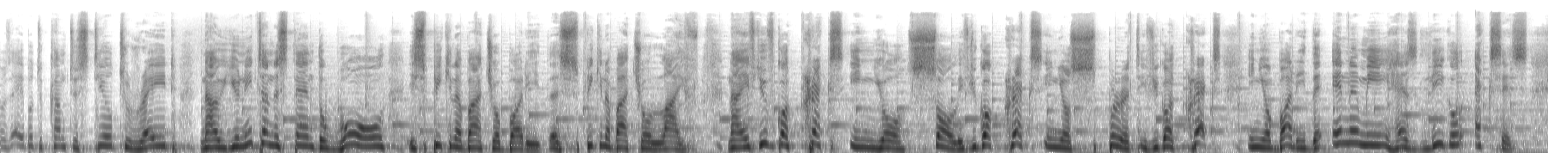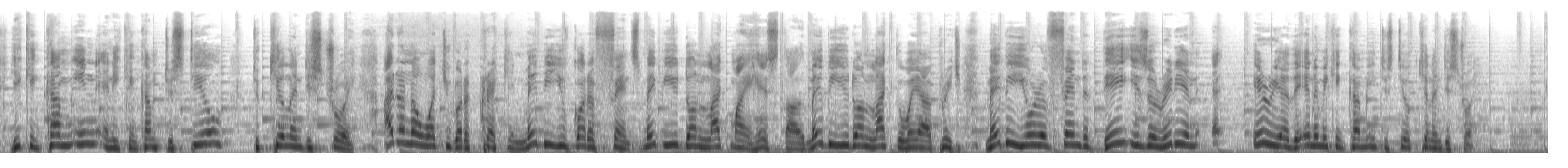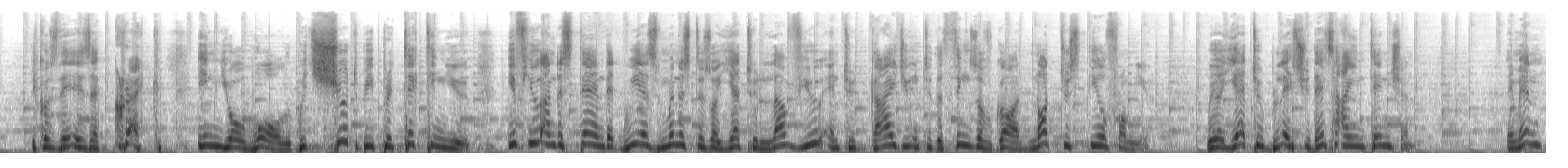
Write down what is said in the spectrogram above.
was able to come to steal, to raid. Now you need to understand the wall is speaking about your body, they're speaking about your life. Now, if you've got cracks in your soul, if you've got cracks in your spirit, if you've got cracks in your body, the enemy has legal access. He can come in and he can come to steal, to kill and destroy. I don't know what you got a crack in. Maybe you've got a fence. Maybe you don't like my hairstyle. Maybe you don't like the way I preach. Maybe you're offended. There is already an area the enemy can come in to steal, kill, and destroy. Because there is a crack in your wall which should be protecting you. If you understand that we as ministers are here to love you and to guide you into the things of God, not to steal from you, we are here to bless you. That's our intention. Amen.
